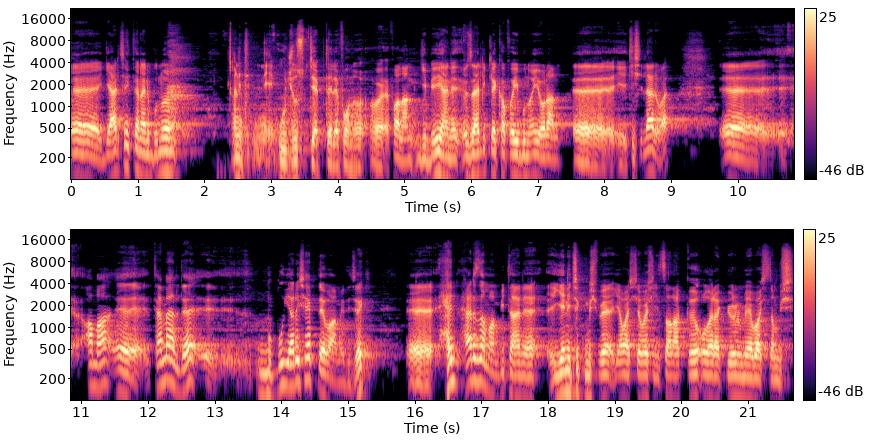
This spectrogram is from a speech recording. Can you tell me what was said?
E, gerçekten hani bunun hani ucuz cep telefonu e, falan gibi yani özellikle kafayı buna yoran e, kişiler var. E, ama e, temelde e, bu, bu yarış hep devam edecek. E, her, her zaman bir tane yeni çıkmış ve yavaş yavaş insan hakkı olarak görülmeye başlamış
